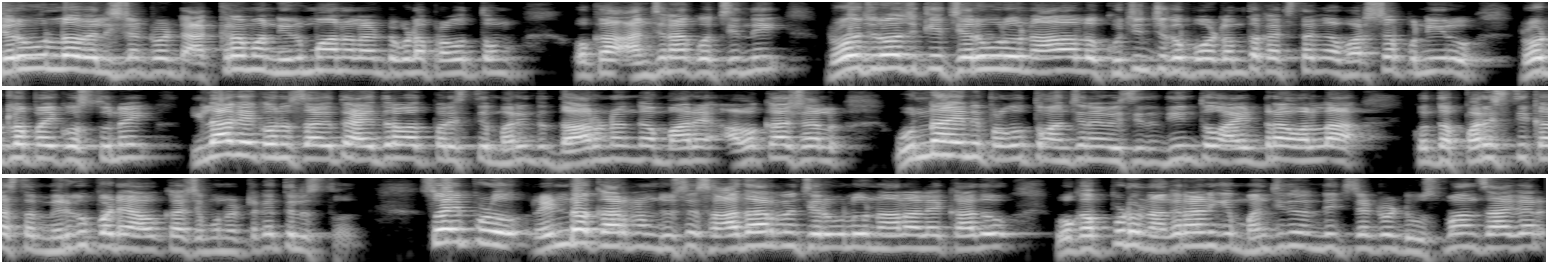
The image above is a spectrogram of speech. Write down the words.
చెరువుల్లో వెలిసినటువంటి అక్రమ నిర్మాణాలు అంటూ కూడా ప్రభుత్వం ఒక అంచనాకు వచ్చింది. రోజు రోజుకి చెరువులు నాళాలు కుచించుకుపోవడంతో ఖచ్చితంగా వర్షపు నీరు రోడ్లపైకి వస్తున్నాయి. ఇలాగే కొనసాగితే హైదరాబాద్ పరిస్థితి మరింత దారుణంగా మారే అవకాశాలు ఉన్నాయని ప్రభుత్వం అంచనా వేసింది. దీంతో హైడ్రా వల్ల కొంత పరిస్థితి కాస్త మెరుగుపడే అవకాశం ఉన్నట్లుగా తెలుస్తుంది. సో ఇప్పుడు రెండో కారణం చూస్తే సాధారణ చెరువులు నాలాలే కాదు ఒకప్పుడు నగరానికి మంచినీరు అందించినటువంటి ఉస్మాన్ సాగర్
